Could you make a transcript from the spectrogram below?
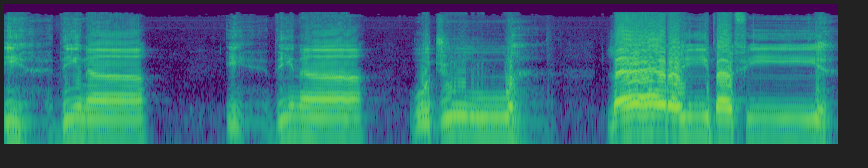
اهدنا اهدنا وجوه لا ريب فيه.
